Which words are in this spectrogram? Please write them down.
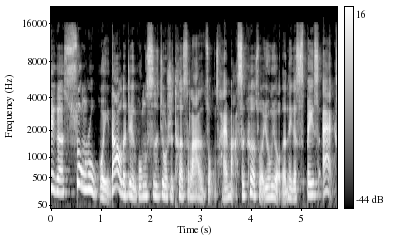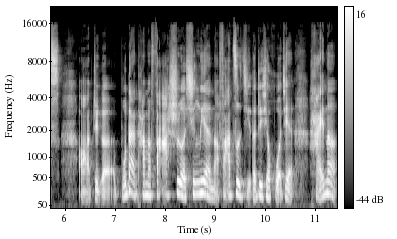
这个送入轨道的这个公司，就是特斯拉的总裁马斯克所拥有的那个 SpaceX 啊。这个不但他们发射星链呢，发自己的这些火箭，还呢。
